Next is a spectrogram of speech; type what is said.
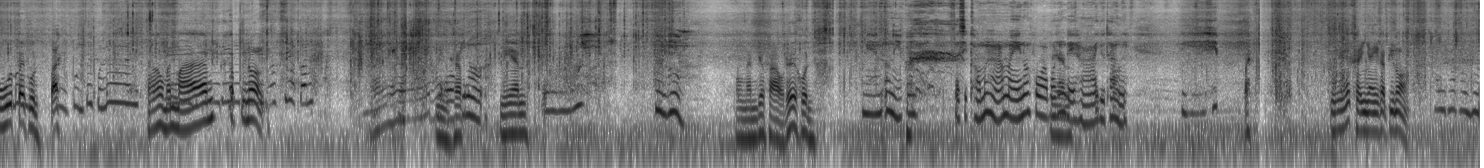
อุ้ยไปพุ่นไปคุณไปคุณเลยเอามันหมานครับพี่น้องเอาเชือกก่อนนี่ครับพี่น้องเนียนโอ้ยน้ำแห้งตรงนั้นจะเฝ้าเด้อคนแมนเอานี่ก่อนแต่สิเขามาหาไหมเนาะเพราะว่าพ่อท่านได้หาอยู่ทางนี้ อีบแหมไข่ใหญ่ครับพี่น้องใครพาไปหา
